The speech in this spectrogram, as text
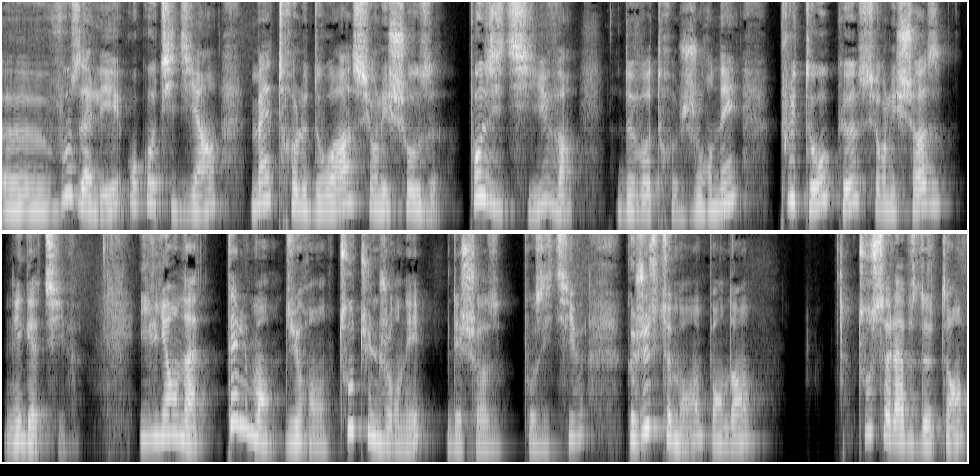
euh, vous allez au quotidien mettre le doigt sur les choses positives de votre journée plutôt que sur les choses négatives. Il y en a tellement durant toute une journée des choses positives que justement pendant tout ce laps de temps,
